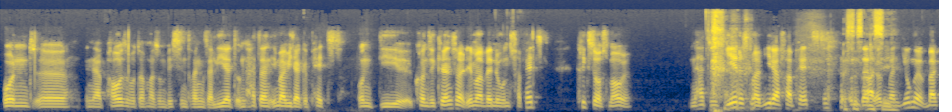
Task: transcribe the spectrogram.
Und äh, in der Pause wurde auch mal so ein bisschen drangsaliert und hat dann immer wieder gepetzt. Und die Konsequenz halt immer, wenn du uns verpetzt, kriegst du aufs Maul. Und hat uns jedes Mal wieder verpetzt. Das und dann assi. irgendwann, Junge, mal,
